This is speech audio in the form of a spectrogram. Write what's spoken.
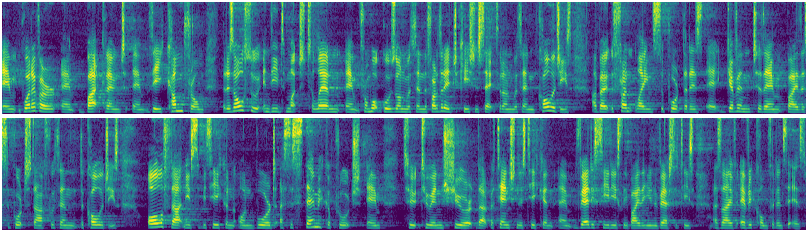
um, whatever um, background um, they come from. There is also indeed much to learn um, from what goes on within the further education sector and within colleges about the frontline support that is uh, given to them by the support staff within the colleges. All of that needs to be taken on board, a systemic approach um, to, to ensure that retention is taken um, very seriously by the universities, as I have every confidence it is.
